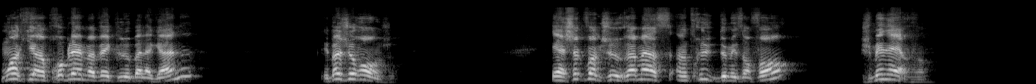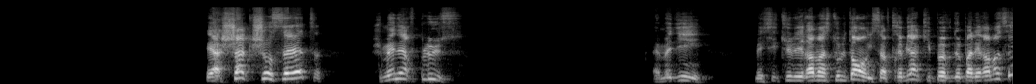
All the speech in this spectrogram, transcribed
Moi qui ai un problème avec le balagan, eh ben je range. Et à chaque fois que je ramasse un truc de mes enfants, je m'énerve. Et à chaque chaussette, je m'énerve plus. Elle me dit, mais si tu les ramasses tout le temps, ils savent très bien qu'ils peuvent ne pas les ramasser.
